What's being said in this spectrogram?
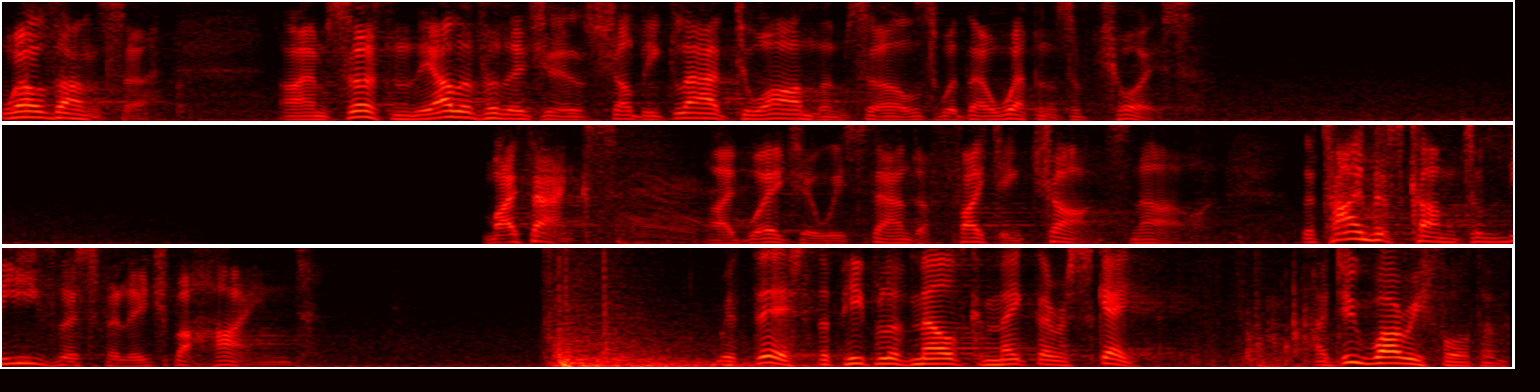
Well done, sir. I am certain the other villagers shall be glad to arm themselves with their weapons of choice. My thanks. I'd wager we stand a fighting chance now. The time has come to leave this village behind. With this, the people of Melve can make their escape. I do worry for them.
